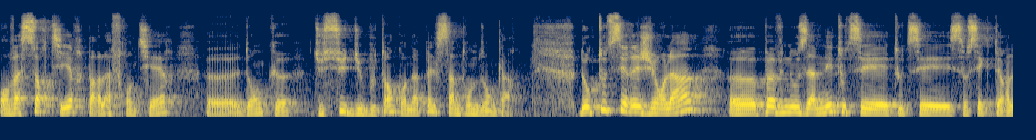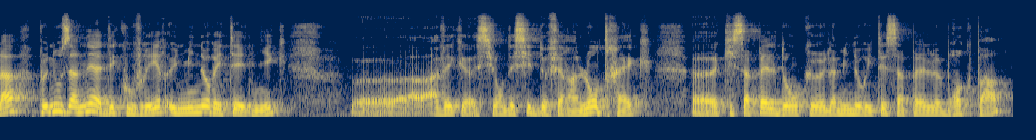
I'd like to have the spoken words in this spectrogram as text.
on va sortir par la frontière euh, donc euh, du sud du Bhoutan qu'on appelle Samdron Dzongkar. Donc toutes ces régions-là euh, peuvent nous amener, toutes ces, toutes ces, ce secteur-là peut nous amener à découvrir une minorité ethnique avec, si on décide de faire un long trek, qui s'appelle donc, la minorité s'appelle Brokpa,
